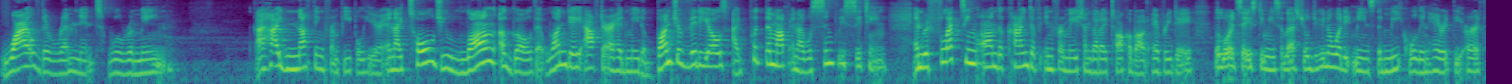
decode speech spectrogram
while the remnant will remain I hide nothing from people here. And I told you long ago that one day after I had made a bunch of videos, I'd put them up and I was simply sitting and reflecting on the kind of information that I talk about every day. The Lord says to me, Celestial, do you know what it means? The meek will inherit the earth.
